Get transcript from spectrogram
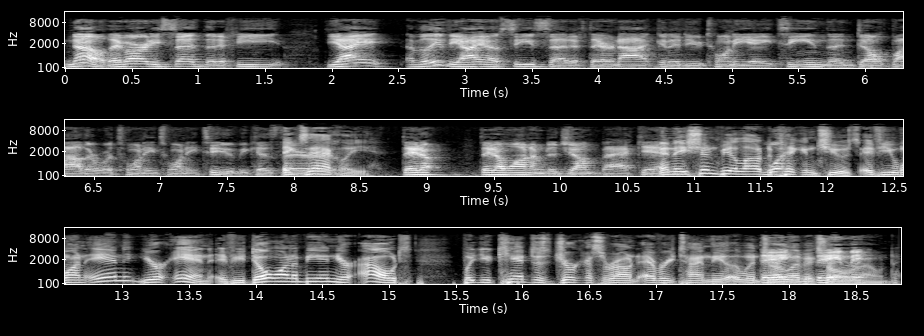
No, they've already said that if he the I I believe the IOC said if they're not going to do 2018, then don't bother with 2022 because they're, Exactly. they don't they don't want them to jump back in. And they shouldn't be allowed to What- pick and choose. If you want in, you're in. If you don't want to be in, you're out. But you can't just jerk us around every time the Winter They- Olympics they roll ma- around.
